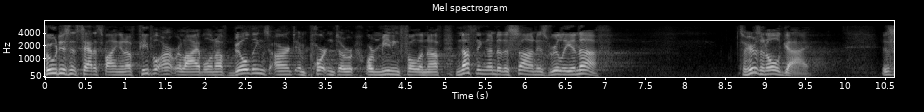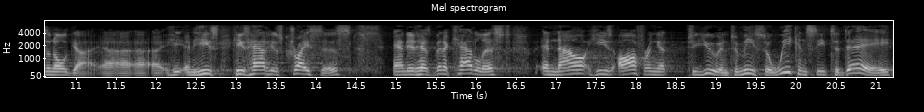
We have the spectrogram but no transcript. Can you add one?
Food isn't satisfying enough. People aren't reliable enough. Buildings aren't important or, or meaningful enough. Nothing under the sun is really enough. So here's an old guy. This is an old guy. Uh, uh, uh, he, and he's, he's had his crisis, and it has been a catalyst, and now he's offering it to you and to me so we can see today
